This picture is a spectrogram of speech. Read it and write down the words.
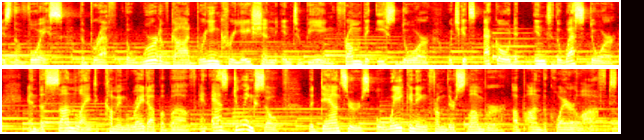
is the voice, the breath, the Word of God bringing creation into being from the east door, which gets echoed into the west door, and the sunlight coming right up above. And as doing so, the dancers awakening from their slumber up on the choir loft.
